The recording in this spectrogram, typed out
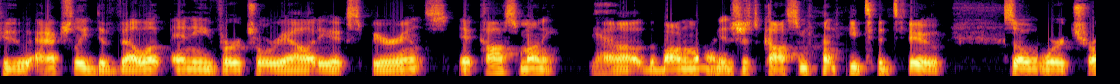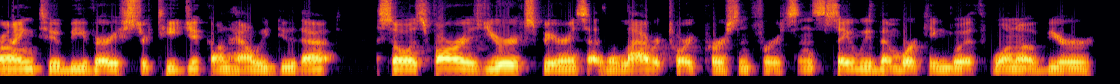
to actually develop any virtual reality experience, it costs money. Yeah. Uh, the bottom line, it just costs money to do. So we're trying to be very strategic on how we do that. So, as far as your experience as a laboratory person, for instance, say we've been working with one of your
